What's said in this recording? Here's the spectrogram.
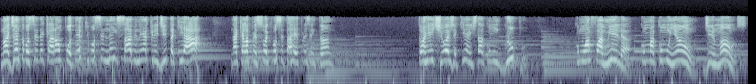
Não adianta você declarar um poder que você nem sabe, nem acredita que há naquela pessoa que você está representando. Então a gente hoje aqui, a gente está como um grupo, como uma família, como uma comunhão de irmãos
